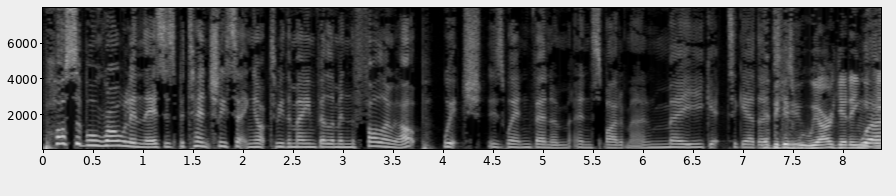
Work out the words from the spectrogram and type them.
possible role in this is potentially setting up to be the main villain in the follow up, which is when Venom and Spider Man may get together. Yeah, because to we are getting a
